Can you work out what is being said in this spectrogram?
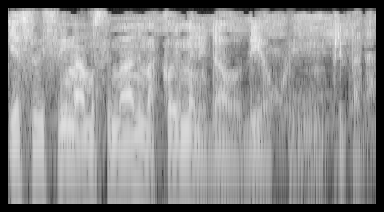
jesi li svima muslimanima koji meni dao dio koji im pripada?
